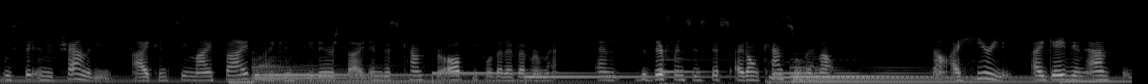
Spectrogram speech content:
We sit in neutrality. I can see my side, I can see their side, and this counts for all people that I've ever met. And the difference is this I don't cancel them out. No, I hear you. I gave you an answer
